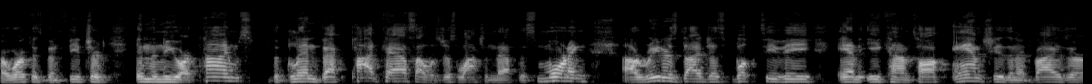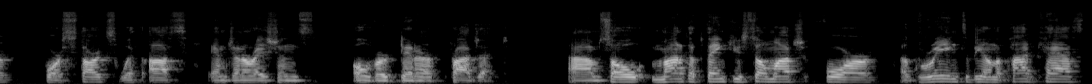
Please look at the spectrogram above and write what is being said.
Her work has been featured in the New York Times, the Glenn Beck podcast. I was just watching that this morning, uh, Reader's Digest, Book TV, and Econ Talk. And she's an advisor for Starts With Us and Generations Over Dinner Project. Um, so, Monica, thank you so much for agreeing to be on the podcast.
